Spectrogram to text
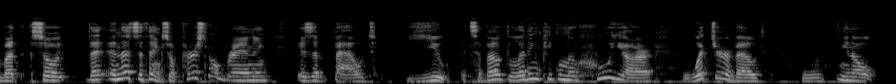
but so that and that's the thing. So personal branding is about you. It's about letting people know who you are what you're about you know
